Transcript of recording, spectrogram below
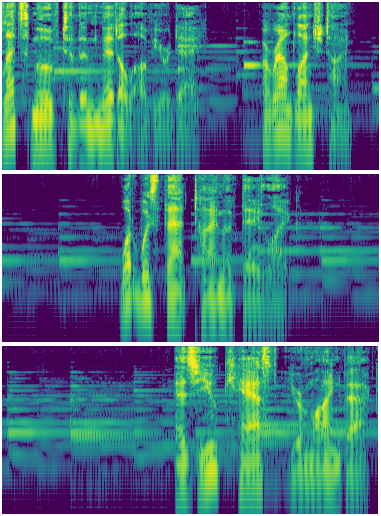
Let's move to the middle of your day, around lunchtime. What was that time of day like? As you cast your mind back,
